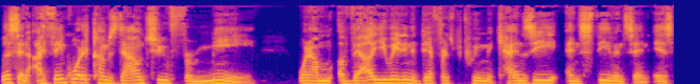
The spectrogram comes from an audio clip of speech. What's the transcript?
listen, I think what it comes down to for me when I'm evaluating the difference between McKenzie and Stevenson is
